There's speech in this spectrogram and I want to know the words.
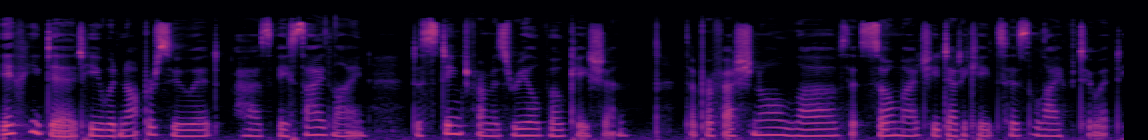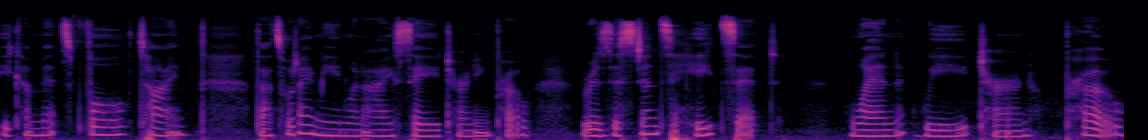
If he did, he would not pursue it as a sideline, distinct from his real vocation. The professional loves it so much he dedicates his life to it. He commits full time. That's what I mean when I say turning pro. Resistance hates it when we turn pro.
